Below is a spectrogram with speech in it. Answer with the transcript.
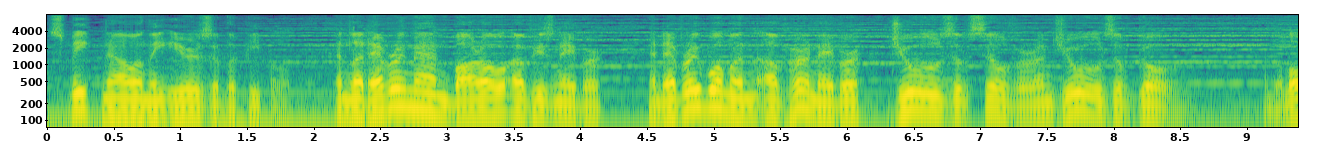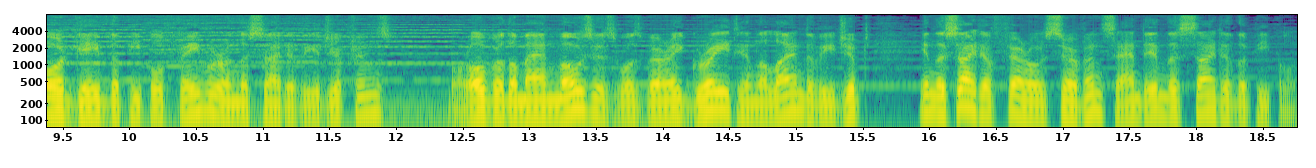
Speak now in the ears of the people. And let every man borrow of his neighbor, and every woman of her neighbor, jewels of silver and jewels of gold. And the Lord gave the people favor in the sight of the Egyptians. Moreover, the man Moses was very great in the land of Egypt, in the sight of Pharaoh's servants, and in the sight of the people.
